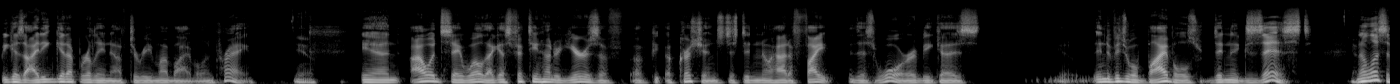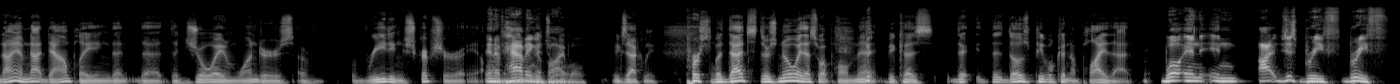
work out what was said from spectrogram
because i didn't get up early enough to read my bible and pray. Yeah. and i would say well i guess 1500 years of, of, of christians just didn't know how to fight this war because you know, individual bibles didn't exist. Yeah. now listen i am not downplaying the the, the joy and wonders of reading scripture And of having a Bible exactly personally. but that's there's no way that's what paul meant because the, the, those people couldn't apply that Well, and in I just brief brief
